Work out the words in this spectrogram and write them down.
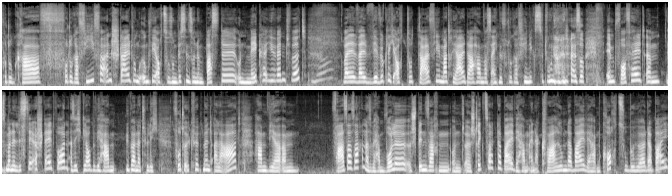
Fotograf, Fotografieveranstaltung irgendwie auch zu so ein bisschen so einem Bastel- und Maker-Event wird. Ja. Weil, weil wir wirklich auch total viel Material da haben, was eigentlich mit Fotografie nichts zu tun hat. Also im Vorfeld ähm, ist mal eine Liste erstellt worden. Also ich glaube, wir haben über natürlich Fotoequipment aller Art, haben wir ähm, Fasersachen. Also wir haben Wolle, Spinnsachen und äh, Strickzeug dabei. Wir haben ein Aquarium dabei. Wir haben Kochzubehör dabei.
